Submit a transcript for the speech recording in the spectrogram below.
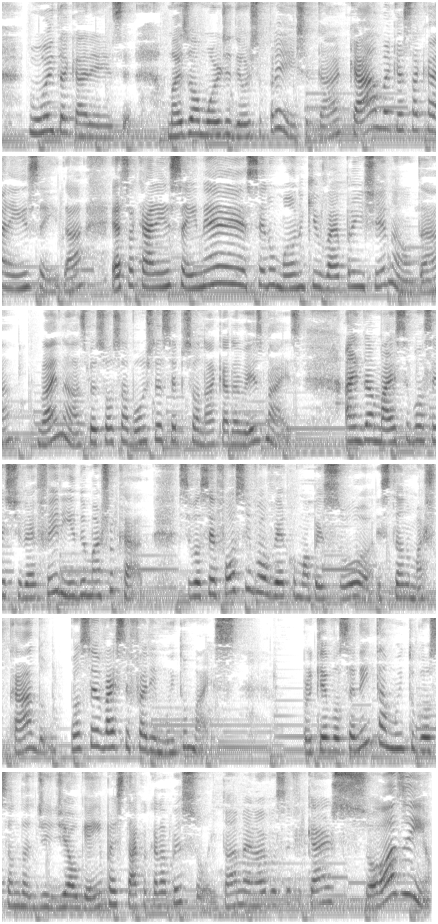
Muita carência. Mas o amor de Deus te preenche, tá? Acaba com essa carência aí, tá? Essa carência aí não é ser humano que vai preencher, não, tá? Vai não, as pessoas só vão te decepcionar cada vez mais. Ainda mais se você estiver ferido e machucado. Se você for se envolver com uma pessoa estando machucado, você vai se ferir muito mais porque você nem tá muito gostando de, de alguém para estar com aquela pessoa. Então é melhor você ficar sozinho,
